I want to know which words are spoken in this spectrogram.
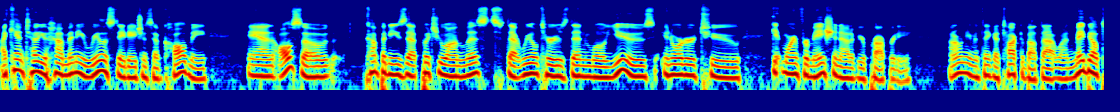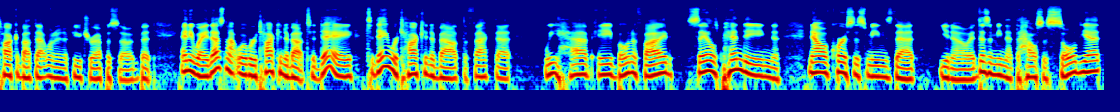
I can't tell you how many real estate agents have called me, and also companies that put you on lists that realtors then will use in order to get more information out of your property. I don't even think I talked about that one. Maybe I'll talk about that one in a future episode. But anyway, that's not what we're talking about today. Today, we're talking about the fact that we have a bona fide sales pending. Now, of course, this means that you know, it doesn't mean that the house is sold yet.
